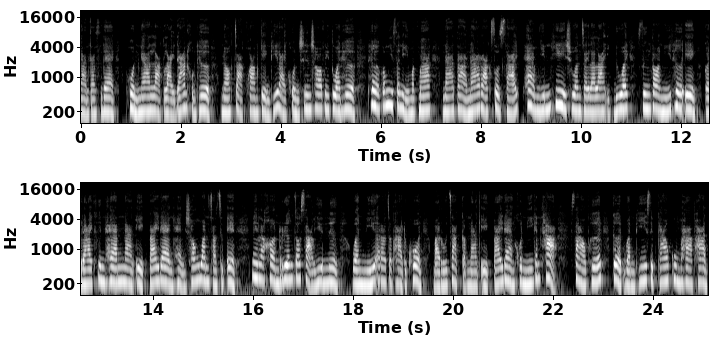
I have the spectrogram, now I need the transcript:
งานการแสดง ผลงานหลากหลายด้านของเธอ นอกจากความเก่งที่หลายคนชื่นชอบในตัวเธอ เธอก็มีเสน่ห์มากๆ หน้าตาน่ารักสดใส แถมยิ้มที่ชวนใจละลายอีกด้วย ซึ่งตอนนี้เธอเองก็ได้ขึ้นแทนนางเอกป้ายแดงแห่งช่องวัน 31 ในละครเรื่องเจ้าสาวยืนหนึ่ง วันนี้เราจะพาทุกคนมารู้จักกับนางเอกป้ายแดงคนนี้กันค่ะ สาวเพิร์ดเกิดวันที่ 19 กุมภาพันธ์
